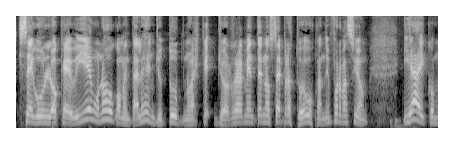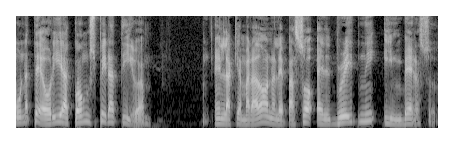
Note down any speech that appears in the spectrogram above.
según lo que vi en unos documentales en YouTube, no es que yo realmente no sé, pero estuve buscando información y hay como una teoría conspirativa en la que a Maradona le pasó el Britney inverso.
